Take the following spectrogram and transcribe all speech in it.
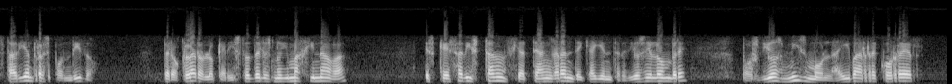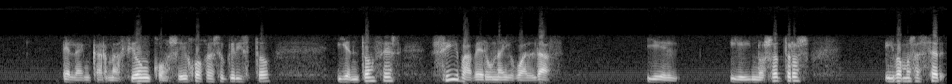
Está bien respondido. Pero claro, lo que Aristóteles no imaginaba es que esa distancia tan grande que hay entre Dios y el hombre, pues Dios mismo la iba a recorrer en la encarnación con su Hijo Jesucristo y entonces sí va a haber una igualdad. Y, y nosotros íbamos a ser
